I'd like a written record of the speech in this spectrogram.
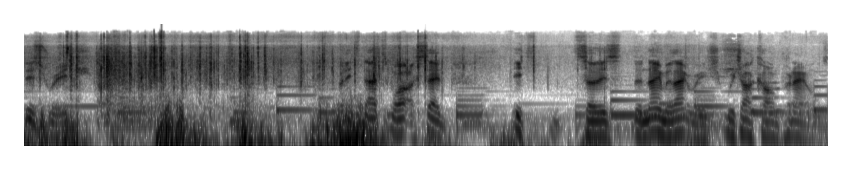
This ridge. But it's, that's what I said. It's, so it's the name of that ridge, which I can't pronounce.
